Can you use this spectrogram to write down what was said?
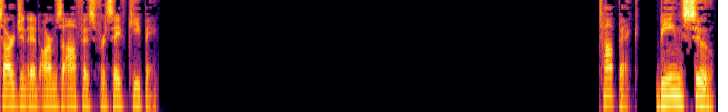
Sergeant at Arms office for safekeeping. Bean soup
